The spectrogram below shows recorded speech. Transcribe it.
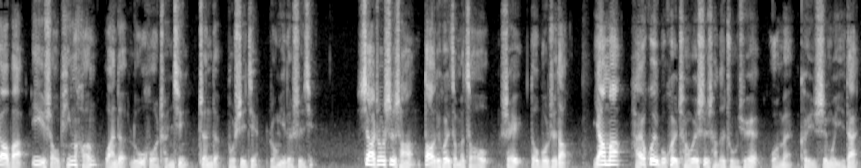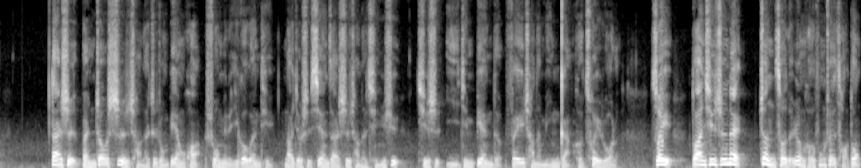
要把一手平衡玩得炉火纯青，真的不是一件容易的事情。下周市场到底会怎么走，谁都不知道。央妈还会不会成为市场的主角，我们可以拭目以待。但是本周市场的这种变化说明了一个问题，那就是现在市场的情绪其实已经变得非常的敏感和脆弱了。所以短期之内政策的任何风吹草动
